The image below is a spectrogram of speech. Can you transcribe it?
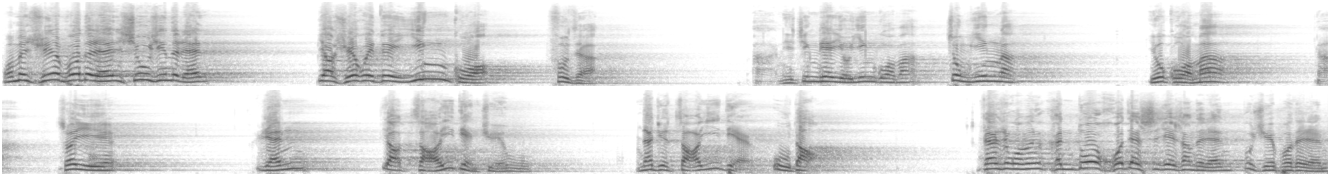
我们学佛的人、修行的人，要学会对因果负责。啊，你今天有因果吗？种因了，有果吗？啊，所以人要早一点觉悟，那就早一点悟道。但是我们很多活在世界上的人，不学佛的人，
